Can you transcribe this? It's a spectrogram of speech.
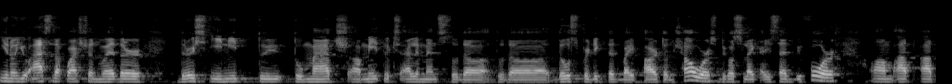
you know you ask the question whether there is a need to to match uh, matrix elements to the to the those predicted by Parton showers because like I said before, um, at at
